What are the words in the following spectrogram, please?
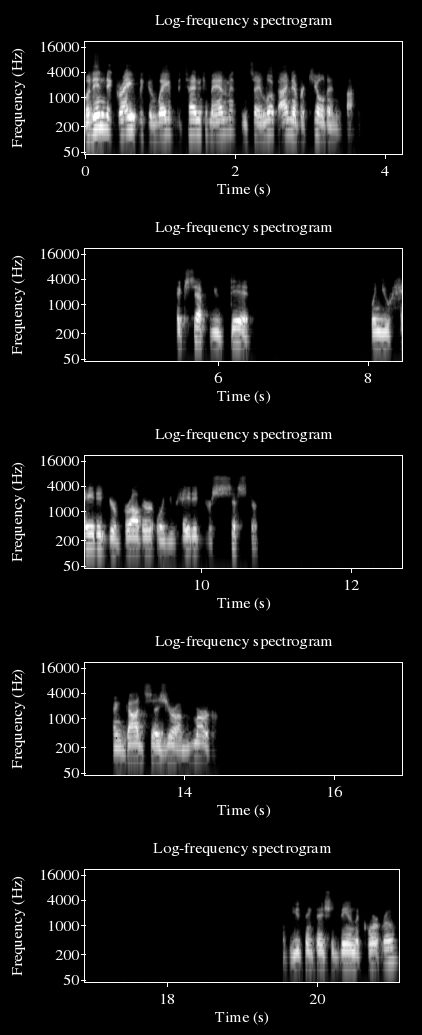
But isn't it great we can wave the Ten Commandments and say, look, I never killed anybody. Except you did. When you hated your brother or you hated your sister. And God says you're a murderer. You think they should be in the courtroom?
